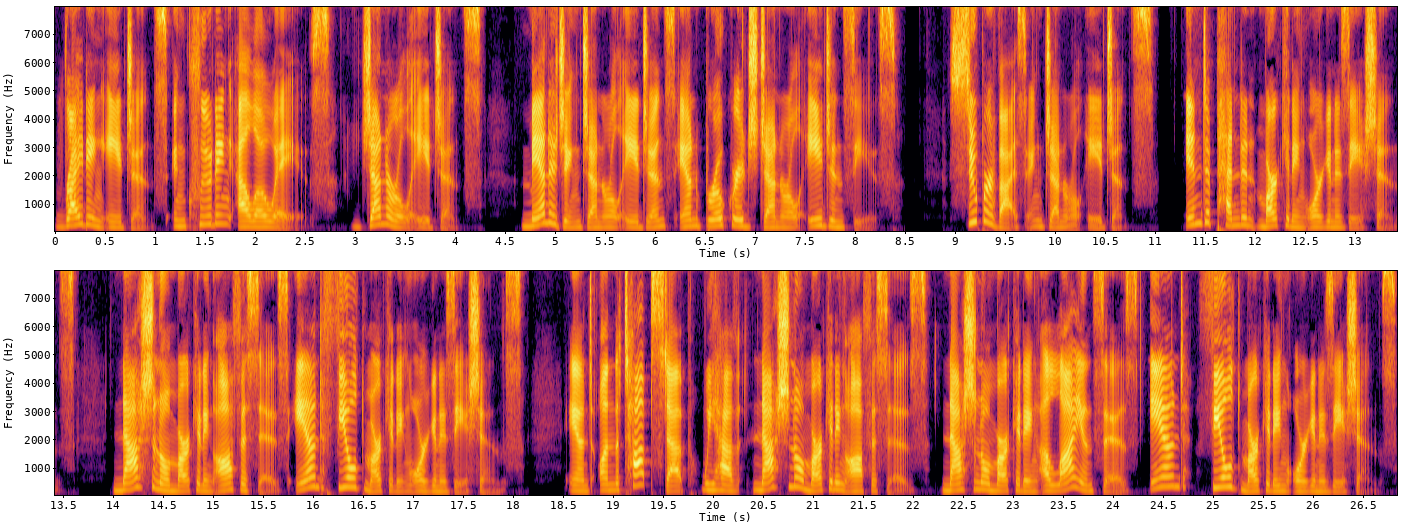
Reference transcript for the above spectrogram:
Writing agents, including LOAs, general agents, managing general agents and brokerage general agencies, supervising general agents, independent marketing organizations, national marketing offices, and field marketing organizations, and on the top step, we have national marketing offices, national marketing alliances, and field marketing organizations.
